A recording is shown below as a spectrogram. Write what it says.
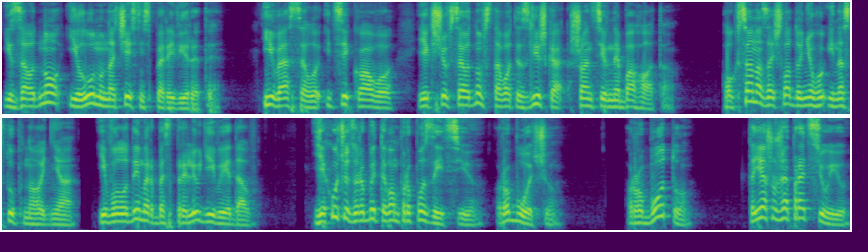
і заодно Ілону на чесність перевірити. І весело, і цікаво, якщо все одно вставати з ліжка шансів небагато. Оксана зайшла до нього і наступного дня, і Володимир без прелюдій видав: Я хочу зробити вам пропозицію робочу. Роботу? Та я ж уже працюю,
